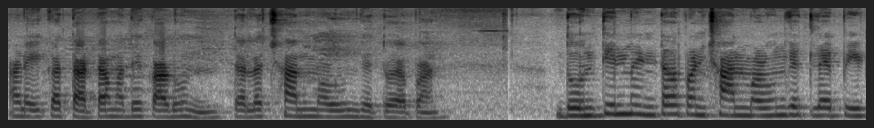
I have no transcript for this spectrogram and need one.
आणि एका ताटामध्ये काढून त्याला छान मळून घेतो आहे आपण. दोन तीन मिनटं आपण छान मळून घेतलं आहे पीठ.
